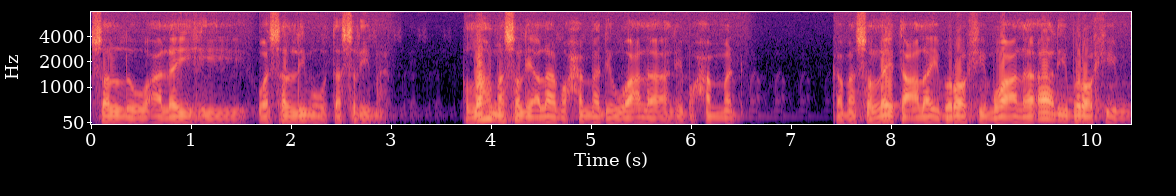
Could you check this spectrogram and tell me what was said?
sallu alaihi wa sallimu taslima. Allahumma salli ala Muhammad wa ala ali Muhammad kama sallaita ala Ibrahim wa ala ali Ibrahim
